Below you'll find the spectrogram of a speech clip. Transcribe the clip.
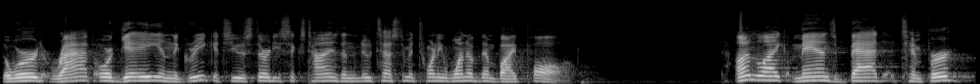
The word wrath orgē in the Greek, it's used 36 times in the New Testament, 21 of them by Paul. Unlike man's bad temper,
